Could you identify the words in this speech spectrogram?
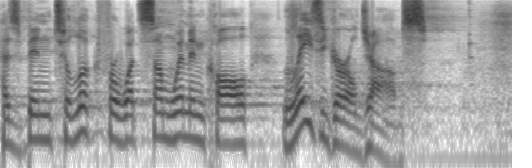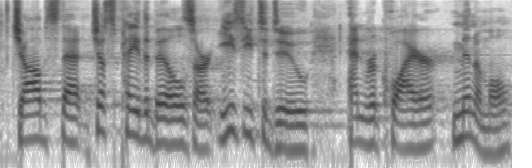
has been to look for what some women call lazy girl jobs jobs that just pay the bills, are easy to do, and require minimal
